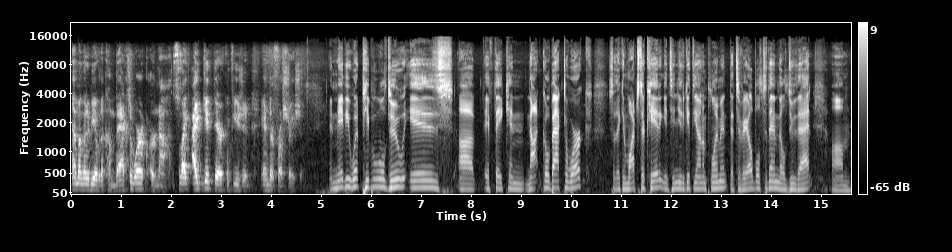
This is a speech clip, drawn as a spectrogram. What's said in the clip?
am I going to be able to come back to work or not? So like I get their confusion and their frustration. And maybe what people will do is, uh, if they can not go back to work, so they can watch their kid and continue to get the unemployment that's available to them, they'll do that um,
